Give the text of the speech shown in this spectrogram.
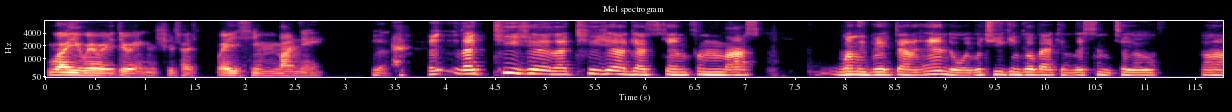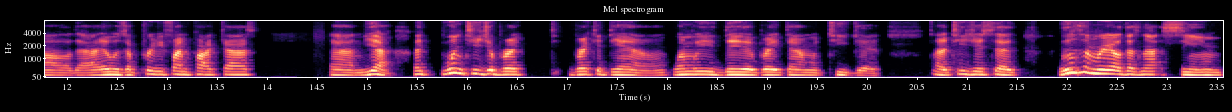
what are you really doing? She says wasting money. Yeah, it, like TJ, like TJ, I guess came from last when we break down Andor, which you can go back and listen to. All of that. It was a pretty fun podcast, and yeah, like when TJ break break it down, when we did a breakdown with TJ, uh, TJ said Luther Rael does not seem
